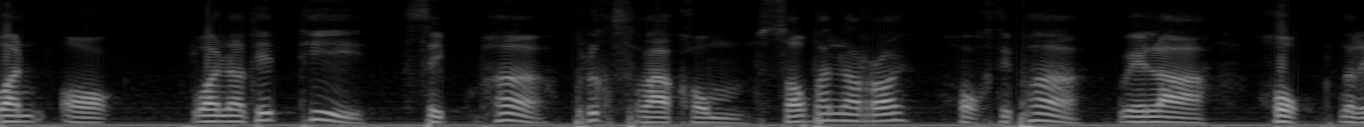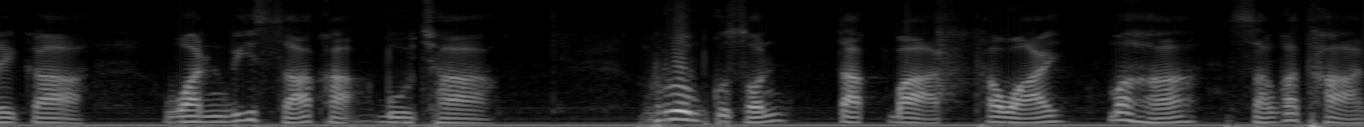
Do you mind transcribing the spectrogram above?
วันออก วันอาทิตย์ที่ 15 พฤษภาคม 2565 เวลา 6นาฬิกา วันวิสาขบูชา ร่วมกุศลตักบาตรถวาย มหาสังฆทาน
